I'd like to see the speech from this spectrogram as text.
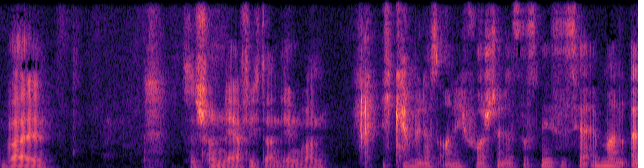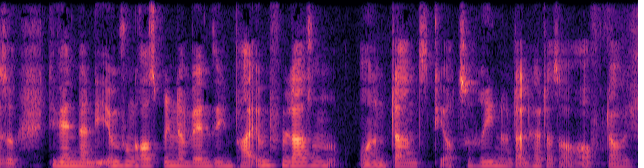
weil es ist schon nervig dann irgendwann. Ich kann mir das auch nicht vorstellen, dass das nächstes Jahr immer, also die werden dann die Impfung rausbringen, dann werden sich ein paar impfen lassen und dann sind die auch zufrieden und dann hört das auch auf, glaube ich.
